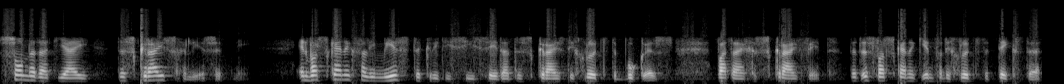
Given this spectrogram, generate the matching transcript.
sonder dat jy Disgrace gelees het nie. En waarskynlik sal die meeste kritici sê dat Disgrace die grootste boek is wat hy geskryf het. Dit is waarskynlik een van die grootste tekste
